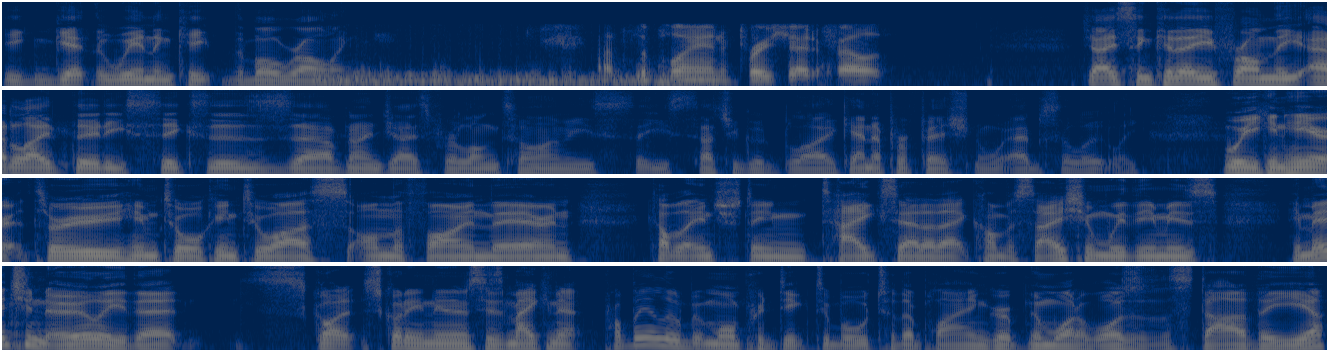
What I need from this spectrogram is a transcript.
you can get the win and keep the ball rolling. That's the plan. Appreciate it, fellas. Jason Cadee from the Adelaide 36ers. Uh, I've known Jace for a long time. He's he's such a good bloke and a professional, absolutely. Well, you can hear it through him talking to us on the phone there. And a couple of interesting takes out of that conversation with him is he mentioned early that Scott, Scotty Ninnis is making it probably a little bit more predictable to the playing group than what it was at the start of the year.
